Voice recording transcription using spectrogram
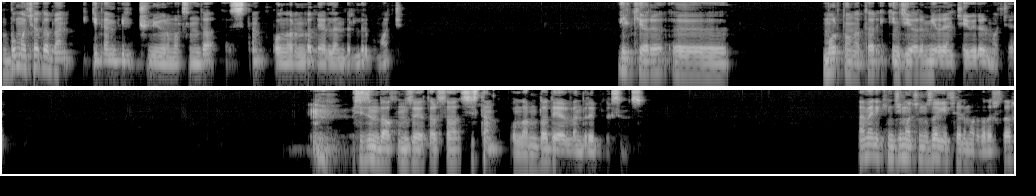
Bu maça da ben 2'den 1 düşünüyorum aslında. Sistem kuponlarında değerlendirilir bu maç. İlk yarı e, Morton atar, ikinci yarı Mirren çevirir maçı. Sizin de aklınıza yatarsa sistem kuponlarında değerlendirebilirsiniz. Hemen ikinci maçımıza geçelim arkadaşlar.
